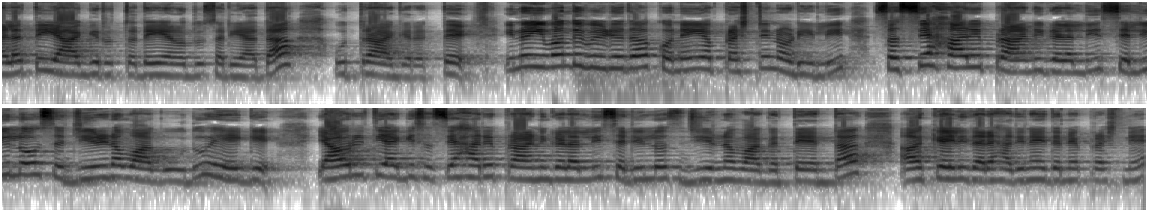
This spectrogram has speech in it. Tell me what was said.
ಅಳತೆಯಾಗಿರುತ್ತದೆ ಅನ್ನೋದು ಸರಿಯಾದ ಉತ್ತರ ಆಗಿರುತ್ತೆ. ಇನ್ನು ಈ ಒಂದು ವಿಡಿಯೋದ ಕೊನೆಯ ಪ್ರಶ್ನೆ ನೋಡಿ ಇಲ್ಲಿ, ಸಸ್ಯಾಹಾರಿ ಪ್ರಾಣಿಗಳಲ್ಲಿ ಸೆಲ್ಯುಲೋಸ್ ಜೀರ್ಣವಾಗುವುದು ಹೇಗೆ? ಯಾವ ರೀತಿಯಾಗಿ ಸಸ್ಯಾಹಾರಿ ಪ್ರಾಣಿಗಳಲ್ಲಿ ಸೆಲ್ಯುಲೋಸ್ ಜೀರ್ಣವಾಗುತ್ತೆ ಅಂತ ಕೇಳಿದ್ದಾರೆ ಹದಿನೈದನೇ ಪ್ರಶ್ನೆ.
